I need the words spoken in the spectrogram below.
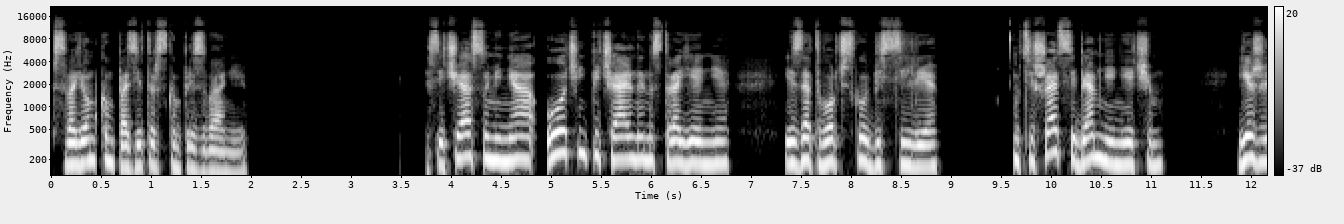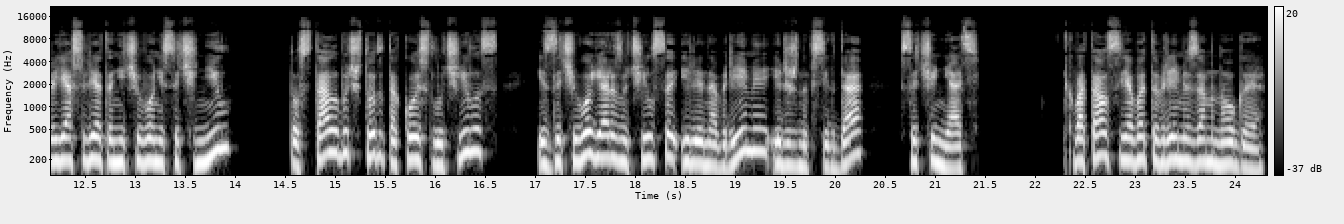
в своем композиторском призвании. «Сейчас у меня очень печальное настроение из-за творческого бессилия. Утешать себя мне нечем. Ежели я с лета ничего не сочинил, то, стало быть, что-то такое случилось, из-за чего я разучился или на время, или же навсегда сочинять. Хватался я в это время за многое,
